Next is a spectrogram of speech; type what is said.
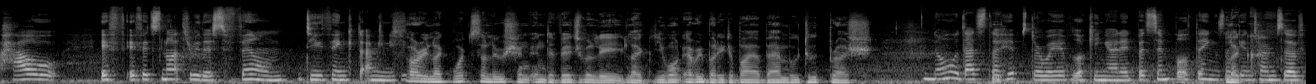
how if if it's not through this film, do you think I mean Sorry, like what solution individually like you want everybody to buy a bamboo toothbrush? No, that's the hipster way of looking at it, but simple things like, like in terms of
